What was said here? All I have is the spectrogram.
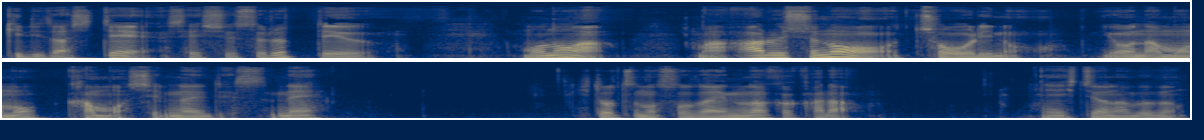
切り出して摂取するっていうものは、まあ、ある種の調理のようなものかもしれないですね。一つの素材の中から、必要な部分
